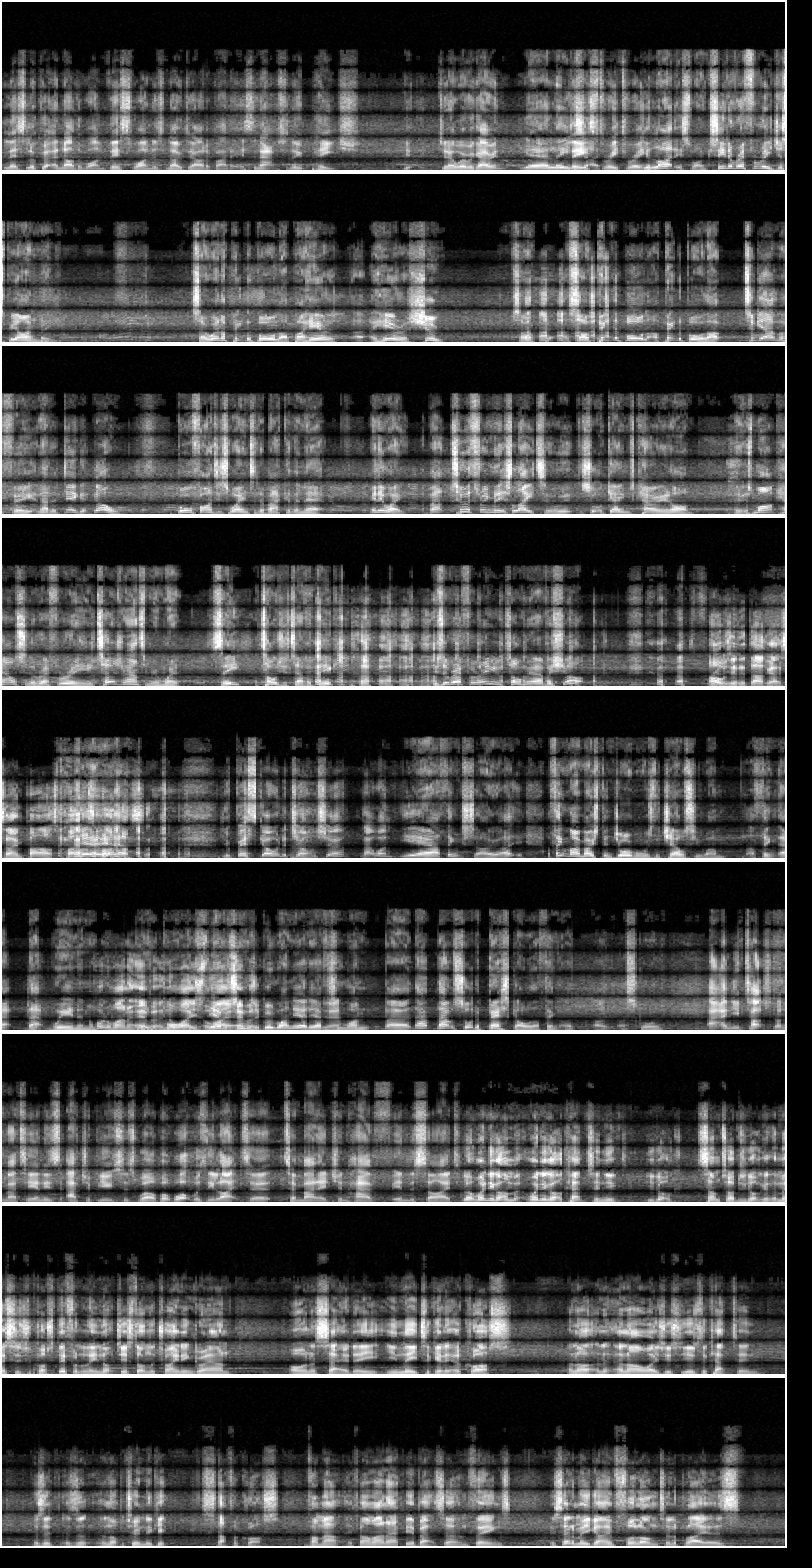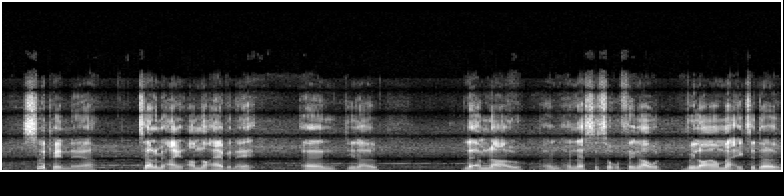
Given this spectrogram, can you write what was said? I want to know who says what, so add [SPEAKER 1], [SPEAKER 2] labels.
[SPEAKER 1] let's look at another one. This one, there's no doubt about it. It's an absolute peach. You, do you know where we're going?
[SPEAKER 2] Yeah, Leeds.
[SPEAKER 1] Leeds uh, 3-3.
[SPEAKER 2] You like this one? See the referee just behind me. So when I pick the ball up, I hear a, uh, I hear a shoot. So I, so I picked the ball up. I picked the ball up, took it out of my feet, and had a dig at goal. Ball finds its way into the back of the net. Anyway, about two or three minutes later, we, the sort of game's carrying on, and it was Mark Halsey, the referee. He turns around to me and went, "See, I told you to have a dig." it was the referee who told me to have a shot.
[SPEAKER 3] I was in the dugout saying pass, pass,
[SPEAKER 2] Yeah, yeah.
[SPEAKER 3] pass.
[SPEAKER 1] Your best goal in the Charlton shirt? That one?
[SPEAKER 2] Yeah, I think so. I, I think my most enjoyable was the Chelsea one. I think that, that win and
[SPEAKER 3] I thought the one at Everton,
[SPEAKER 2] importance-
[SPEAKER 3] away-
[SPEAKER 2] the
[SPEAKER 3] away at
[SPEAKER 2] Everton was a good one. Yeah, the Everton
[SPEAKER 3] Yeah.
[SPEAKER 2] one. But that that was sort of the best goal I think I, I, I scored.
[SPEAKER 1] And you've touched on Matty and his attributes as well. But what was he like to, to manage and have in the side?
[SPEAKER 3] Look, when you got a, when you got a captain, you you got sometimes you got to get the message across differently, not just on the training ground or on a Saturday. You need to get it across, and I and, I always used to use the captain as, a, as a, an opportunity to get stuff across. If I'm out, if I'm unhappy about certain things, instead of me going full on to the players, slip in there, tell them I'm not having it, and you know, let them know, and, and that's the sort of thing I would rely on Matty to do.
